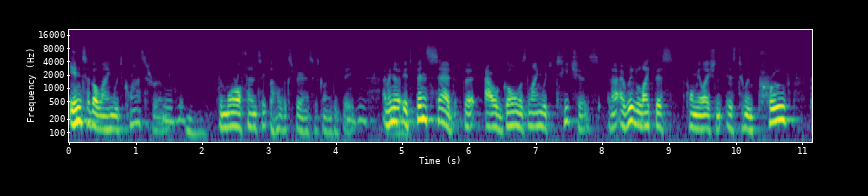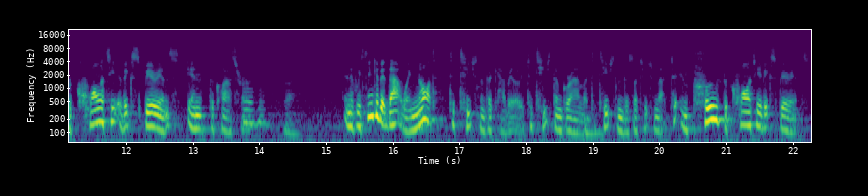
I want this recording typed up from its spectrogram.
into the language classroom, mm-hmm. the more authentic the whole experience is going to be. Mm-hmm. I mean, it's been said that our goal as language teachers, and I I really like this formulation, is to improve the quality of experience in the classroom. Mm-hmm. That's right. And if we think of it that way, not to teach them vocabulary, to teach them grammar, to teach them this or teach them that, to improve the quality of experience.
